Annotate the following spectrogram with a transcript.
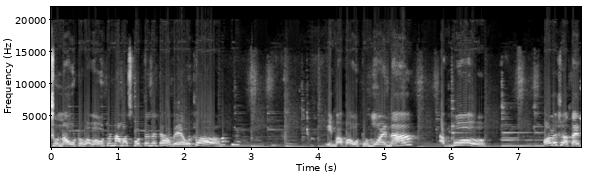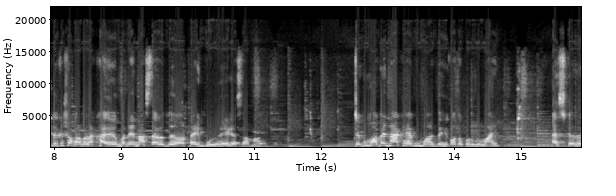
শোনা উঠো বাবা উঠো নামাজ পড়তে যেতে হবে উঠো। ই বাবা উঠো ময়না। আব্বু অলসতা এদেরকে সকালবেলা খায় মানে নাস্তা দেওয়াটাই ভুল হয়ে গেছে আমার। যে ঘুমাবে না খেয়ে ঘুমাক দেখি কতক্ষণ ঘুমায়। আজকে তো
